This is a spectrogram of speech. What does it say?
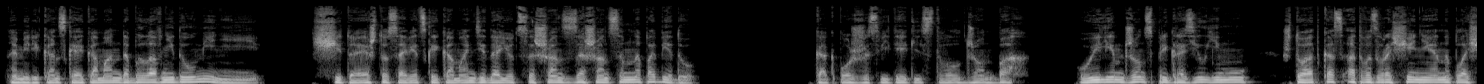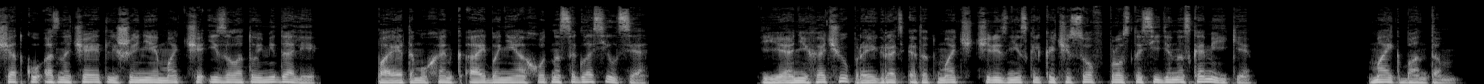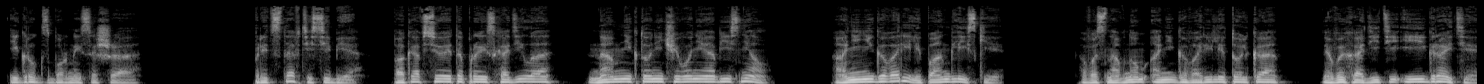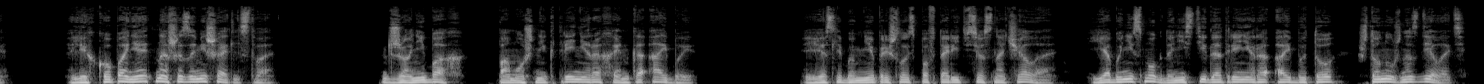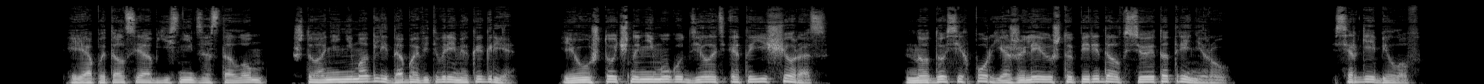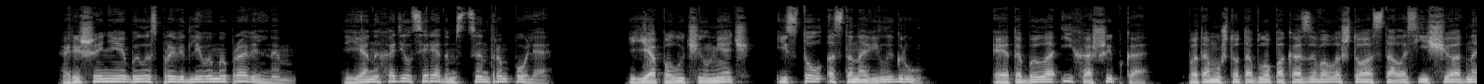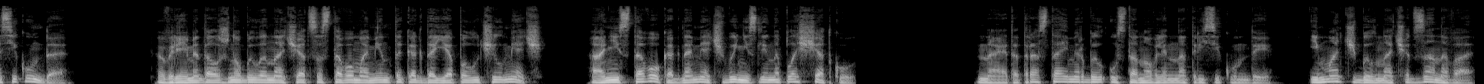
Американская команда была в недоумении, считая, что советской команде дается шанс за шансом на победу. Как позже свидетельствовал Джон Бах, Уильям Джонс пригрозил ему, что отказ от возвращения на площадку означает лишение матча и золотой медали, поэтому Хэнк Айба неохотно согласился. «Я не хочу проиграть этот матч через несколько часов, просто сидя на скамейке». Майк Бантом, игрок сборной США. Представьте себе, пока все это происходило, нам никто ничего не объяснял. Они не говорили по-английски. В основном они говорили только Выходите и играйте. легко понять наше замешательство. Джонни Бах, помощник тренера Хэнка Айбы. Если бы мне пришлось повторить все сначала, я бы не смог донести до тренера Айбы то, что нужно сделать. Я пытался объяснить за столом, что они не могли добавить время к игре, и уж точно не могут делать это еще раз. Но до сих пор я жалею, что передал все это тренеру. Сергей Белов Решение было справедливым и правильным. Я находился рядом с центром поля. Я получил мяч, и стол остановил игру. Это была их ошибка, потому что табло показывало, что осталась еще одна секунда. Время должно было начаться с того момента, когда я получил мяч, а не с того, когда мяч вынесли на площадку. На этот раз таймер был установлен на 3 секунды, и матч был начат заново.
